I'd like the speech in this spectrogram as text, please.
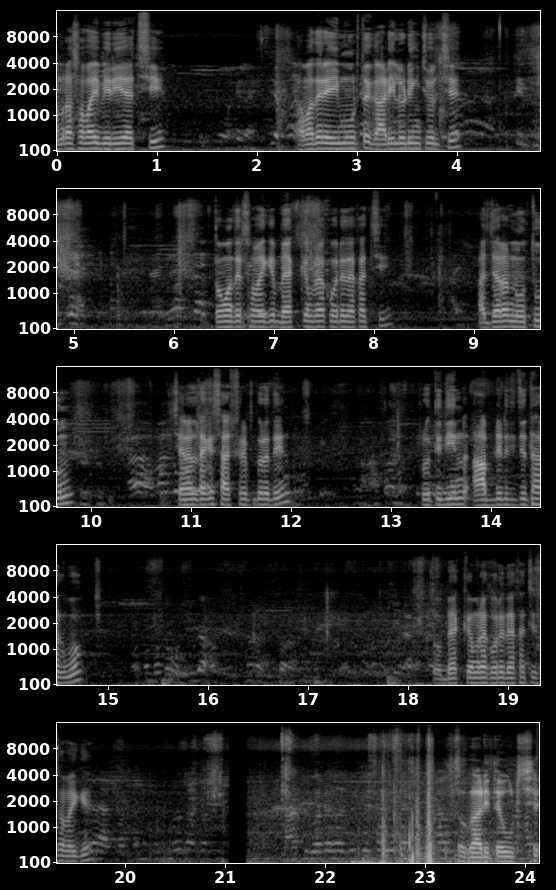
আমরা সবাই বেরিয়ে যাচ্ছি। আমাদের এই মুহূর্তে গাড়ি লোডিং চলছে। তোমাদের সবাইকে ব্যাক ক্যামেরা করে দেখাচ্ছি। আর যারা নতুন, চ্যানেলটাকে সাবস্ক্রাইব করে দিন। প্রতিদিন আপডেট দিতে থাকব। তো ব্যাক ক্যামেরা করে দেখাচ্ছি সবাইকে। তো গাড়িতে উঠছে।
